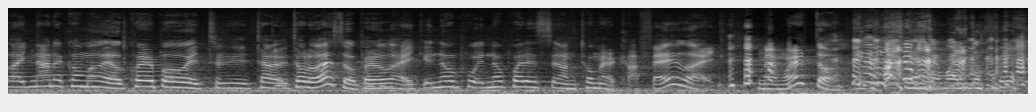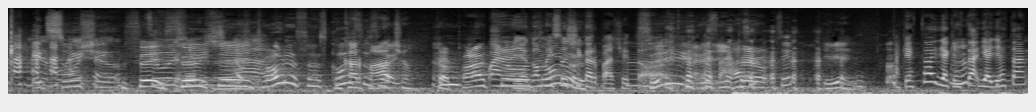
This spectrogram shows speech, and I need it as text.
like, nada como el cuerpo y, y to- todo eso, pero, like, no, pu- no puedes um, tomar café, like, me he muerto. Me he muerto. It's sushi. Sí, sushi, todas esas Un cosas. carpaccio. Like, carpaccio. Bueno, yo comí sushi todas. carpaccio y todo. Sí, y- y- pero, Y bien. Aquí está, y aquí está, y allá están.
